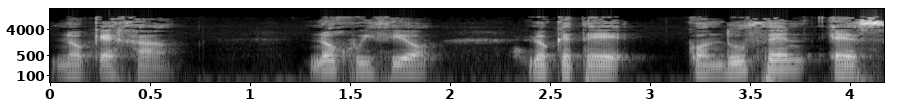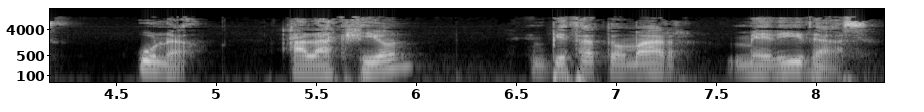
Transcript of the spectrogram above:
no queja, no juicio, lo que te conducen es una, a la acción empieza a tomar medidas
